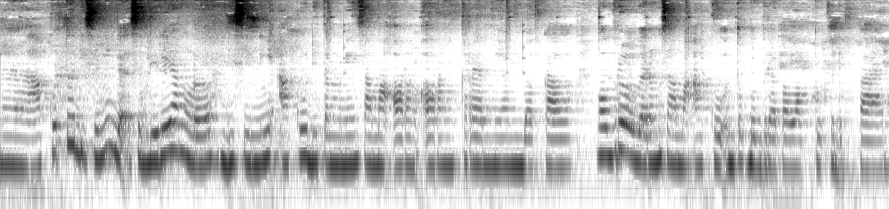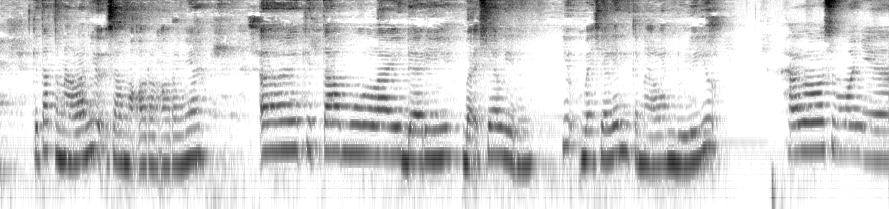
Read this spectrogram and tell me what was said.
Nah, aku tuh di sini nggak sendirian loh. Di sini aku ditemenin sama orang-orang keren yang bakal ngobrol bareng sama aku untuk beberapa waktu ke depan. Kita kenalan yuk sama orang-orangnya uh, kita mulai dari Mbak Shelin. Yuk Mbak Shelin kenalan dulu yuk. Halo semuanya.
